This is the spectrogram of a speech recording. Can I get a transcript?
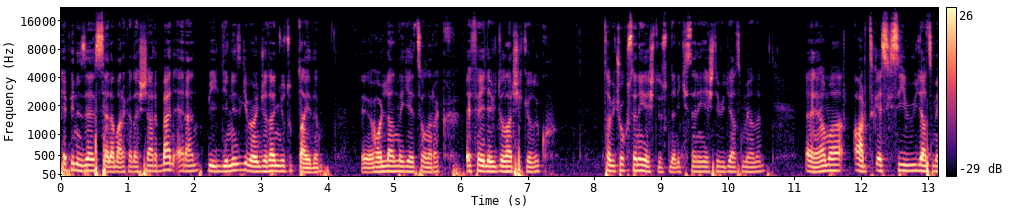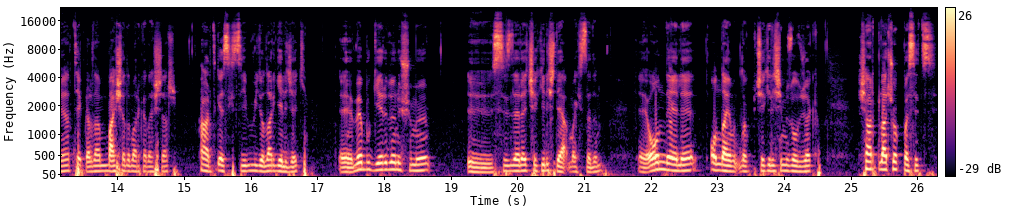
Hepinize selam arkadaşlar. Ben Eren. Bildiğiniz gibi önceden YouTube'daydım. Ee, Hollanda GT olarak Efe ile videolar çekiyorduk. Tabii çok sene geçti üstünden. 2 sene geçti video atmayalım. Ee, ama artık eskisi gibi video atmaya tekrardan başladım arkadaşlar. Artık eskisi gibi videolar gelecek. Ee, ve bu geri dönüşümü e, sizlere çekilişle yapmak istedim. Ee, 10 DL 10 Diamond'lık bir çekilişimiz olacak. Şartlar çok basit.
